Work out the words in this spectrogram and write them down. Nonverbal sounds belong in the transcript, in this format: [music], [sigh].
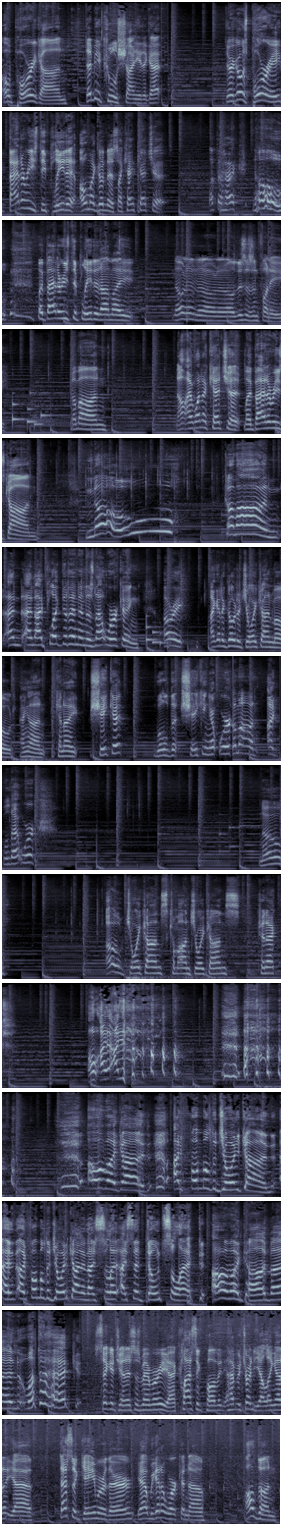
Oh, Porygon. That'd be a cool shiny to get. There goes Pori. Batteries depleted. Oh my goodness, I can't catch it. What the heck? [laughs] No! My battery's depleted on my... No, no, no, no, no. This isn't funny. Come on. No, I want to catch it. My battery's gone. No! Come on! And and I plugged it in and it's not working. All right, I gotta go to Joy-Con mode. Hang on. Can I shake it? Will the shaking it work? Come on. I will that work? No. Oh, Joy-Cons. Come on, Joy-Cons. Connect. Oh, I I [laughs] Oh my god! I fumbled the Joy-Con, and I fumbled the Joy-Con, and I sele- I said don't select. Oh my god, man! What the heck? Sega Genesis memory, yeah. Classic pub. Have you tried yelling at it? Yeah. That's a gamer there. Yeah, we got it working now. All done.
